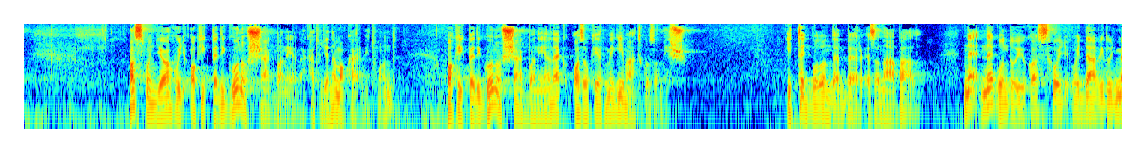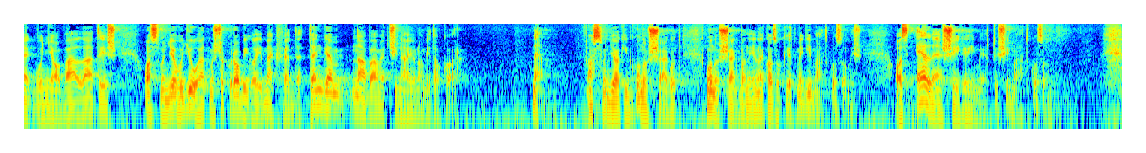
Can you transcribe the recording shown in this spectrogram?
Azt mondja, hogy akik pedig gonoszságban élnek, hát ugye nem akármit mond, akik pedig gonoszságban élnek, azokért még imádkozom is. Itt egy bolond ember, ez a Nábál. Ne, ne gondoljuk azt, hogy, hogy Dávid úgy megvonja a vállát, és azt mondja, hogy jó, hát most akkor Abigai megfeddett engem, Nábál megcsináljon, amit akar. Azt mondja, akik gonoszságot, gonoszságban élnek, azokért még imádkozom is. Az ellenségeimért is imádkozom.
